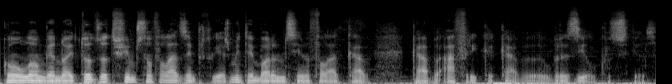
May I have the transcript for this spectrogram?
com Longa Noite. Todos os outros filmes são falados em português, muito embora no cinema falado cabe, cabe África, cabe o Brasil, com certeza.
